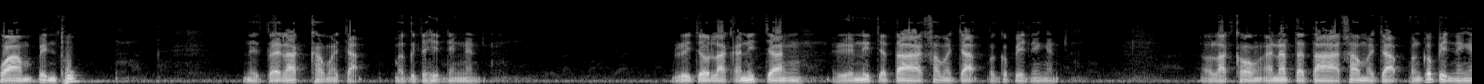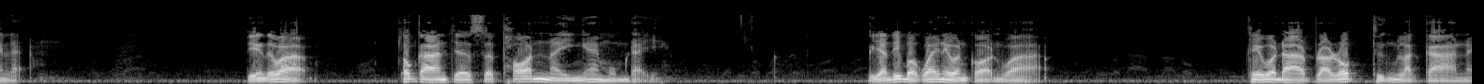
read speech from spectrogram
ความเป็นทุกข์ในใจรักเข้ามาจับมันก็จะเห็นอย่างนั้น หรือเจ้าหลักอนิจจัง หรือนิจจตาเข้ามาจับมันก็เป็นอย่างนั้น เอาหลักของอนัตตาเข้ามาจับมันก็เป็นอย่างนั้นแหละ เพียงแต่ว่าต้องการจะสะท้อนในแง่มุมใดอย่างที่บอกไว้ในวันก่อนว่า เทวดาประรบถึงหลักการใน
